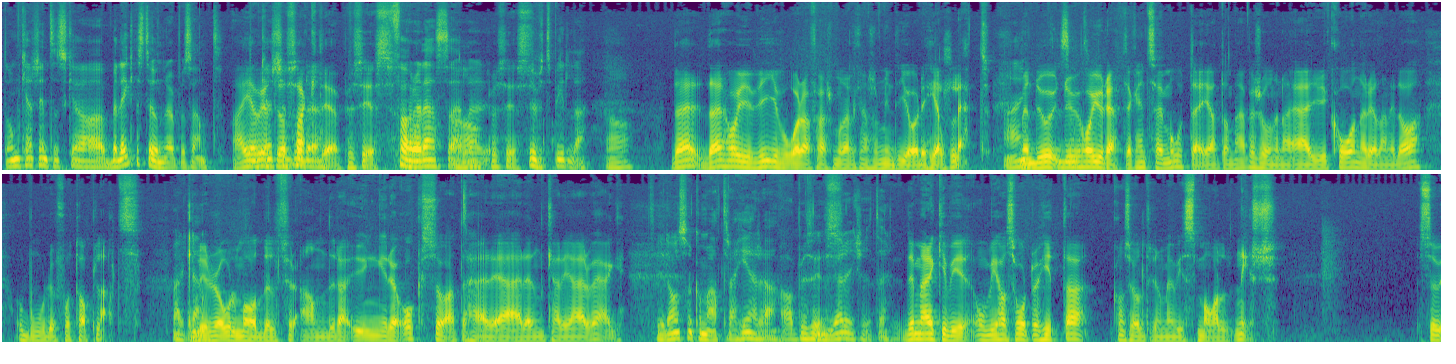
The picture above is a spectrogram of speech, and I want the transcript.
de kanske inte ska beläggas till 100 procent. Ja, jag de vet, du har sagt det. Precis. Föreläsa ja, eller precis. utbilda. Där, där har ju vi vår affärsmodell kanske som inte gör det helt lätt. Nej, Men du, du har ju rätt, jag kan inte säga emot dig, att de här personerna är ju ikoner redan idag och borde få ta plats. Verkligen. blir role models för andra yngre också, att det här är en karriärväg. Det är de som kommer att attrahera ja, precis. nya rekryter. Det märker vi, om vi har svårt att hitta konsulter inom en viss smal nisch så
